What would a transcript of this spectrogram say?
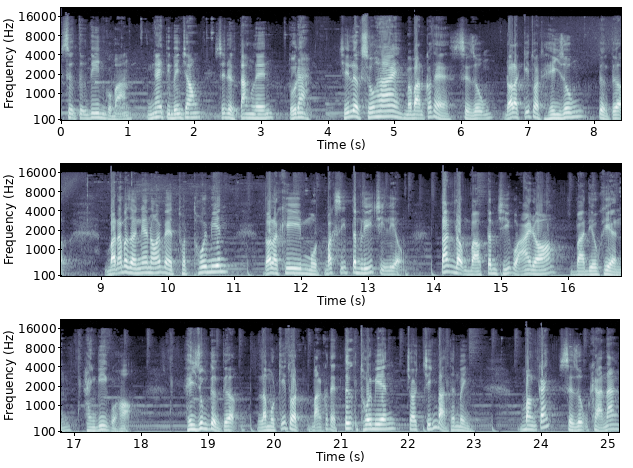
sự tự tin của bạn ngay từ bên trong sẽ được tăng lên tối đa. Chiến lược số 2 mà bạn có thể sử dụng đó là kỹ thuật hình dung tưởng tượng. Bạn đã bao giờ nghe nói về thuật thôi miên? Đó là khi một bác sĩ tâm lý trị liệu tác động vào tâm trí của ai đó và điều khiển hành vi của họ. Hình dung tưởng tượng là một kỹ thuật bạn có thể tự thôi miên cho chính bản thân mình bằng cách sử dụng khả năng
